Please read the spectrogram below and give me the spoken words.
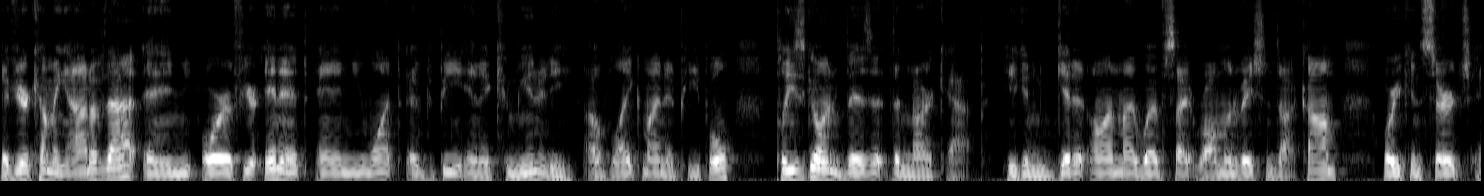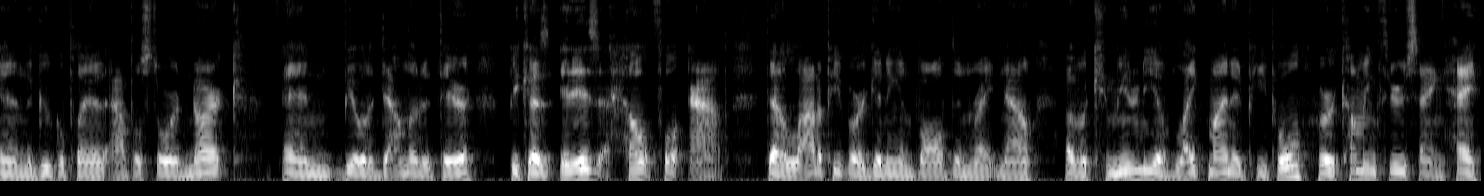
If you're coming out of that and or if you're in it and you want to be in a community of like-minded people, please go and visit the NARC app. You can get it on my website rawmotivations.com or you can search in the Google Play or the Apple Store NARC and be able to download it there because it is a helpful app that a lot of people are getting involved in right now of a community of like-minded people who are coming through saying hey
